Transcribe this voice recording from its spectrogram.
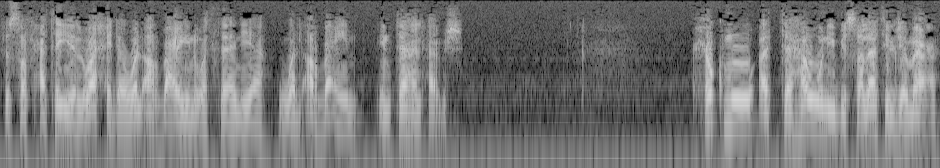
في الصفحتين الواحدة والأربعين والثانية والأربعين. انتهى الهامش. حكم التهاون بصلاة الجماعة.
